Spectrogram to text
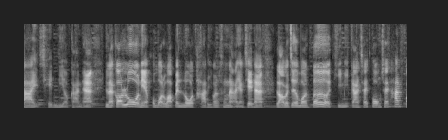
ได้เช่นเดียวกันฮะแล้วก็โล่เนี่ยผมบอกว่าเป็นโล่ธาตุที่ค่อนข้างหนาอย่างเช่นฮะเราไปเจอมอนเตอร์ที่มีการใช้ธงใช้ธาตุไฟ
